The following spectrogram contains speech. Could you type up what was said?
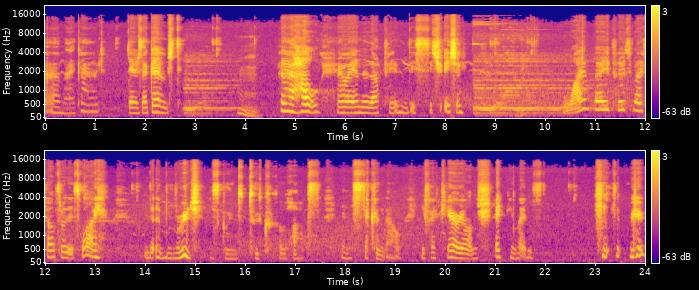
oh my god. There's a ghost. Hmm. Uh, how have I ended up in this situation? Why have I put myself through this? Why? The bridge is going to collapse in a second now if I carry on shaking like this. We're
